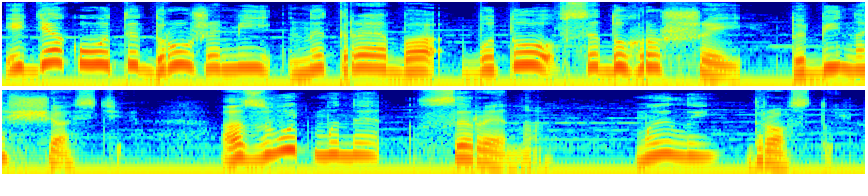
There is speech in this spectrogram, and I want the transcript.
І дякувати, друже мій, не треба, бо то все до грошей, тобі на щастя. А звуть мене Сирена. Милий, здрастуй.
